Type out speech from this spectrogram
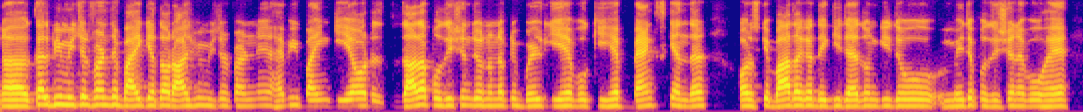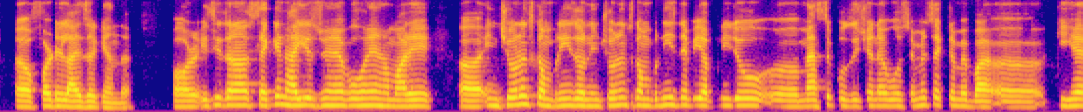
Uh, कल भी म्यूचुअल फंड ने बाय किया था और आज भी म्यूचुअल फंड ने हैवी बाइंग की है और ज़्यादा पोजीशन जो उन्होंने अपनी बिल्ड की है वो की है बैंक्स के अंदर। और उसके बाद अगर देखी जाए तो उनकी जो मेजर पोजीशन है वो है फर्टिलाइज़र के अंदर। और इसी तरह सेकंड हाईएस्ट जो है वो है हमारे इंश्योरेंस कंपनीज़ और इंश्योरेंस कंपनीज़ ने भी अपनी जो मैसिव पोजीशन है वो सीमेंट सेक्टर में की है।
